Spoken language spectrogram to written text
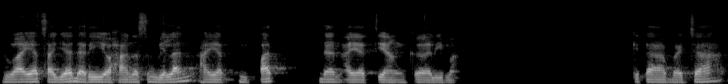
Dua ayat saja dari Yohanes 9 ayat 4 dan ayat yang kelima. Kita baca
